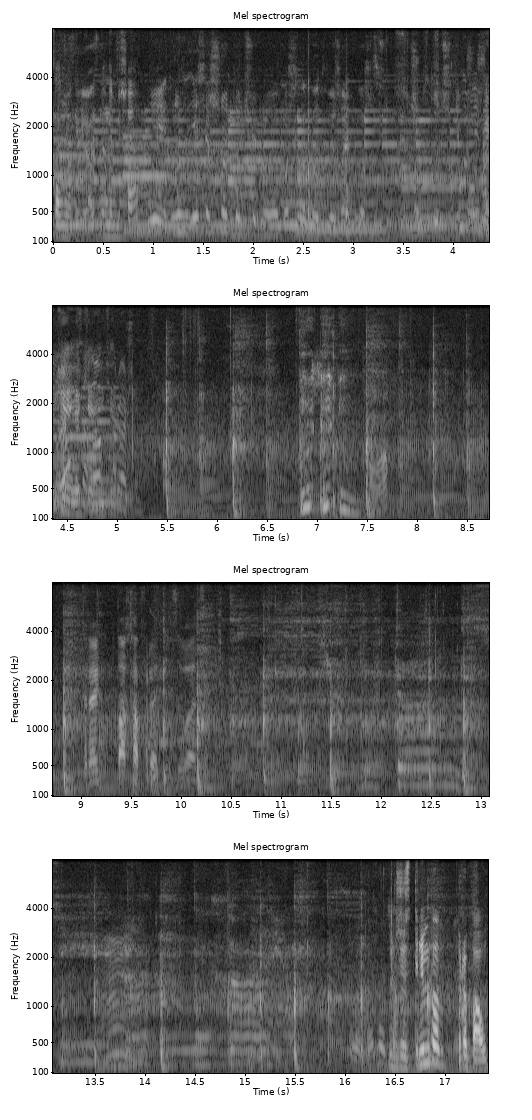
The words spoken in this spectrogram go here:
Саня, ми не мішаємо? Не, ну если что, то чуть- э, машина будет лежать, может, чуть стульчики. Окей, окей, окей. О. Трек Птаха Фред називається. Ну що, стрім поп- пропав?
